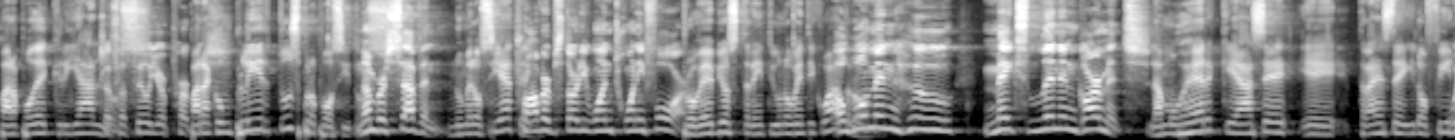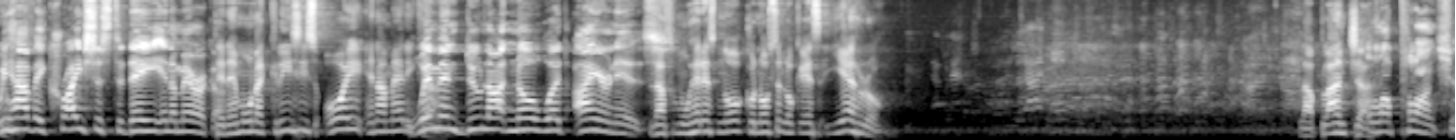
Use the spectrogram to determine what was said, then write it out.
para poder criarlos. to fulfill your purpose. para cumplir tus propósitos. Number seven, Número 7. Proverbs 31 24. Proverbios 31, 24. A woman who makes linen garments. La mujer que hace eh, trajes de hilo fino. We have a crisis today in America. Tenemos una crisis hoy en América. Women do not know what iron is. Las mujeres no conocen lo que es hierro. La plancha. La plancha.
